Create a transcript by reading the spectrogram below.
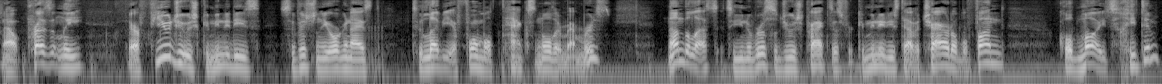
Now, presently, there are few Jewish communities sufficiently organized to levy a formal tax on all their members. Nonetheless, it's a universal Jewish practice for communities to have a charitable fund called Moitz Chitim,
